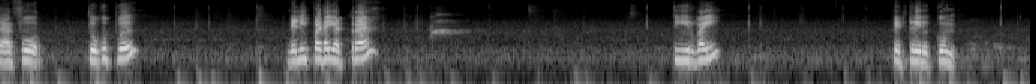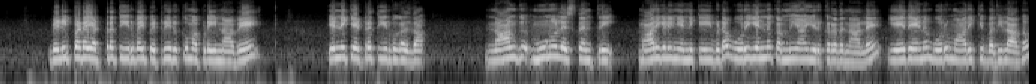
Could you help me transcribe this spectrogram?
தேர்ஃபோர் தொகுப்பு வெளிப்படையற்ற தீர்வை பெற்றிருக்கும். வெளிப்படையற்ற தீர்வை பெற்றிருக்கும் அப்படின்னாவே எண்ணிக்கையற்ற தீர்வுகள் தான் நான்கு மூணு லெஸ் தென் த்ரீ மாறிகளின் எண்ணிக்கையை விட ஒரு எண்ணு கம்மியாக இருக்கிறதுனால ஏதேனும் ஒரு மாறிக்கு பதிலாக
